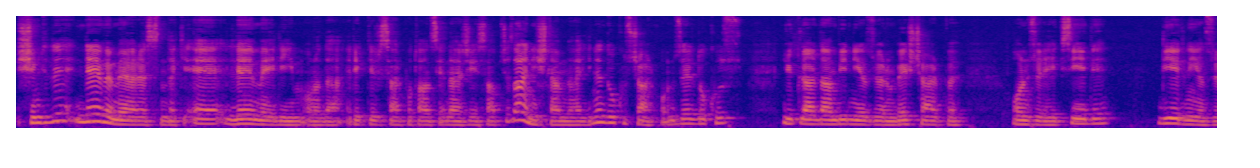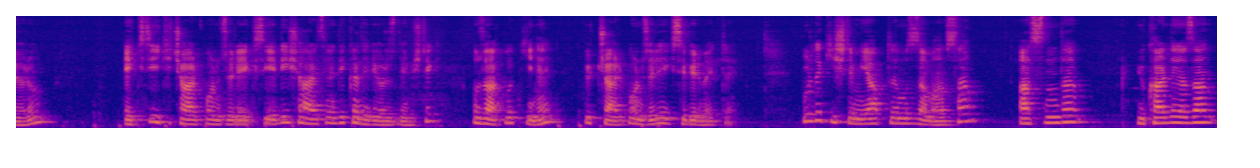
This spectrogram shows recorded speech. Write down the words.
Şimdi de L ve M arasındaki E, L, M diyeyim ona da elektriksel potansiyel enerji hesaplayacağız. Aynı işlemler yine 9 çarpı 10 üzeri 9. Yüklerden birini yazıyorum 5 çarpı 10 üzeri eksi 7. Diğerini yazıyorum. Eksi 2 çarpı 10 üzeri eksi 7 işaretine dikkat ediyoruz demiştik. Uzaklık yine 3 çarpı 10 üzeri eksi 1 metre. Buradaki işlemi yaptığımız zamansa aslında yukarıda yazan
